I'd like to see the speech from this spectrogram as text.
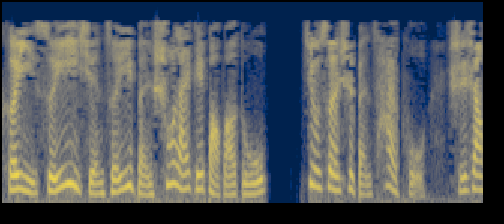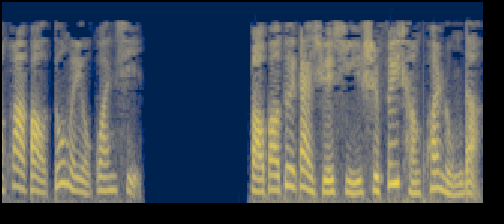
可以随意选择一本书来给宝宝读，就算是本菜谱、时尚画报都没有关系。宝宝对待学习是非常宽容的，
